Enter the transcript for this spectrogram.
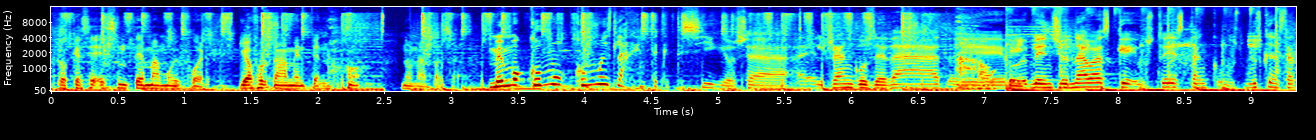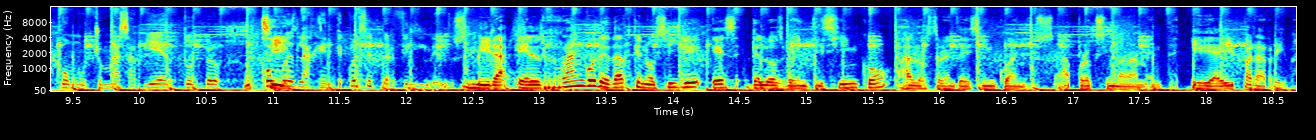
creo que es un tema muy fuerte. Yo afortunadamente no, no me ha pasado. Memo, ¿cómo, ¿cómo es la gente que te sigue? O sea, el rangos de edad. Ah, eh. Mencionabas que ustedes están, buscan estar como mucho más abiertos, pero ¿cómo Sí. es la gente? ¿Cuál es el perfil de los Mira, el rango de edad que nos sigue es de los 25 a los 35 años aproximadamente. Y de ahí para arriba.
